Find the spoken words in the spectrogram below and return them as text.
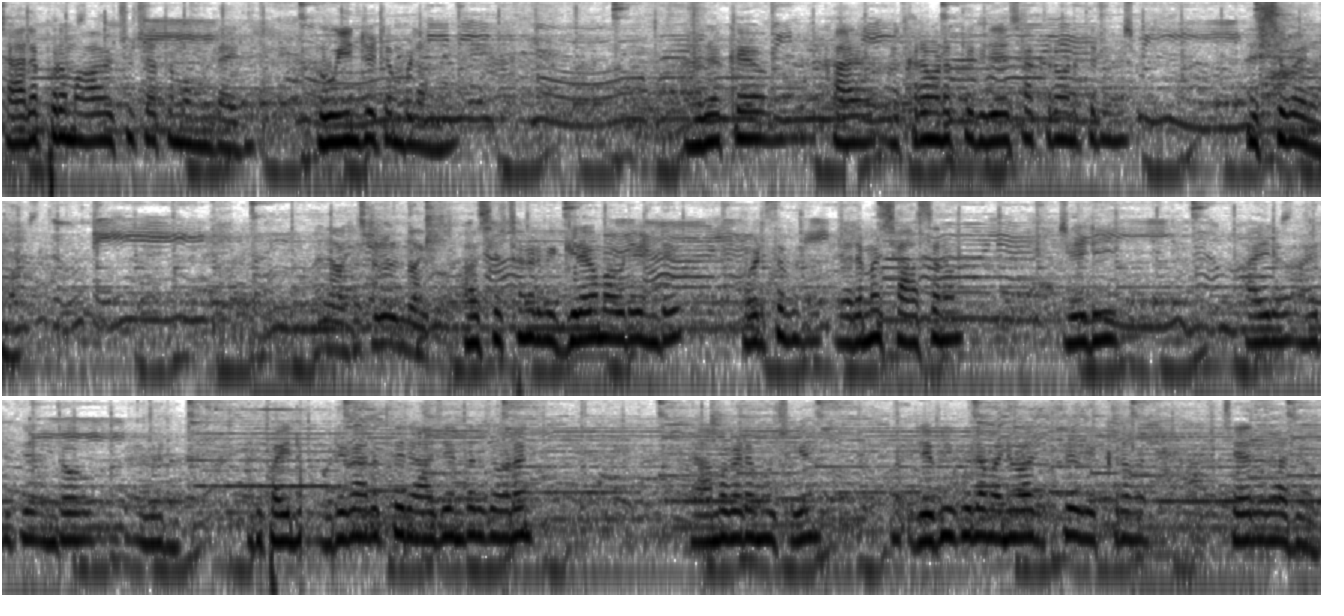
ചാലപ്പുറം മഹാവിഷ്ണു ക്ഷേത്രം ഉണ്ടായിരുന്നു റൂയിന്റെ ടെമ്പിളാണ്. അതൊക്കെ ആക്രമണത്തിൽ വിദേശാക്രമണത്തിൽ നശിച്ചുപോയതാണ്. അവശിഷ്ടങ്ങൾ വിഗ്രഹം അവിടെയുണ്ട്. അവിടുത്തെ രമശാസനം എ ഡി ആയിരം ആയിരത്തി എന്തോ വരും അത് പതിന ഒരു കാലത്ത് രാജേന്ദ്ര ചോളൻ രാമഘട മൂഷികൻ രവികുലം അനുവാദിച്ച വിക്രമൻ ചേരരാജാവ്.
